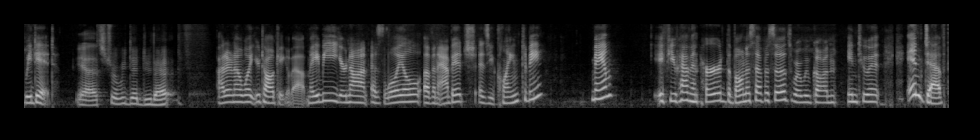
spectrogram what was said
We did. yeah, that's true. We did do that. I don't know what you're talking about. Maybe you're not as loyal of an Abbitch as you claim to be, ma'am. If you haven't heard the bonus episodes where we've gone into it in depth,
